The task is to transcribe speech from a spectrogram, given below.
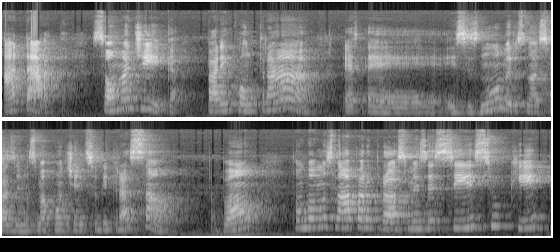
a data. Só uma dica: para encontrar é, é, esses números, nós fazemos uma continha de subtração, tá bom? Então vamos lá para o próximo exercício que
